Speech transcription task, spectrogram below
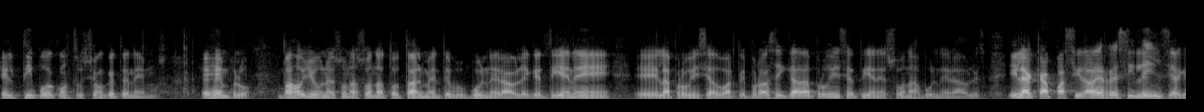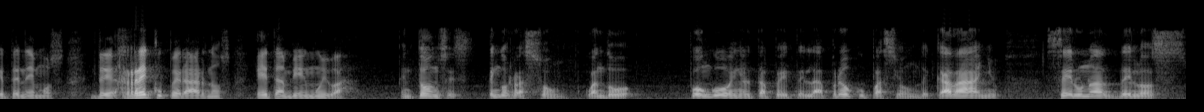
el tipo de construcción que tenemos. Ejemplo, Bajo Yuna es una zona totalmente vulnerable que tiene eh, la provincia de Duarte, pero así cada provincia tiene zonas vulnerables y la capacidad de resiliencia que tenemos de recuperarnos es también muy baja. Entonces, tengo razón cuando pongo en el tapete la preocupación de cada año ser uno de los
